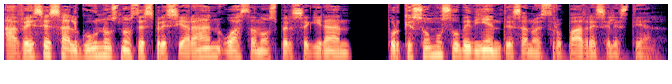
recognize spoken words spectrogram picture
A veces algunos nos despreciarán o hasta nos perseguirán porque somos obedientes a nuestro Padre Celestial.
